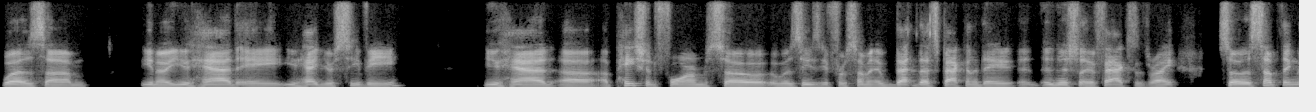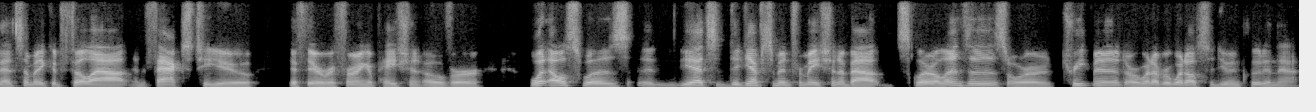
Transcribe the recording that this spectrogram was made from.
was um you know you had a you had your cv you had uh, a patient form so it was easy for someone that that's back in the day initially of faxes right so it's something that somebody could fill out and fax to you if they're referring a patient over. What else was uh, you had? Did you have some information about scleral lenses or treatment or whatever? What else did you include in that?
